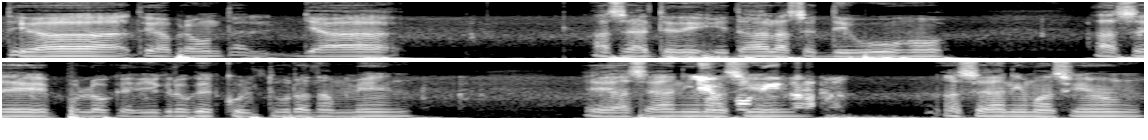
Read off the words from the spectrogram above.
Te iba te iba a preguntar ya hace arte digital hace dibujo hace por lo que vi creo que escultura también hace animación hace animación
